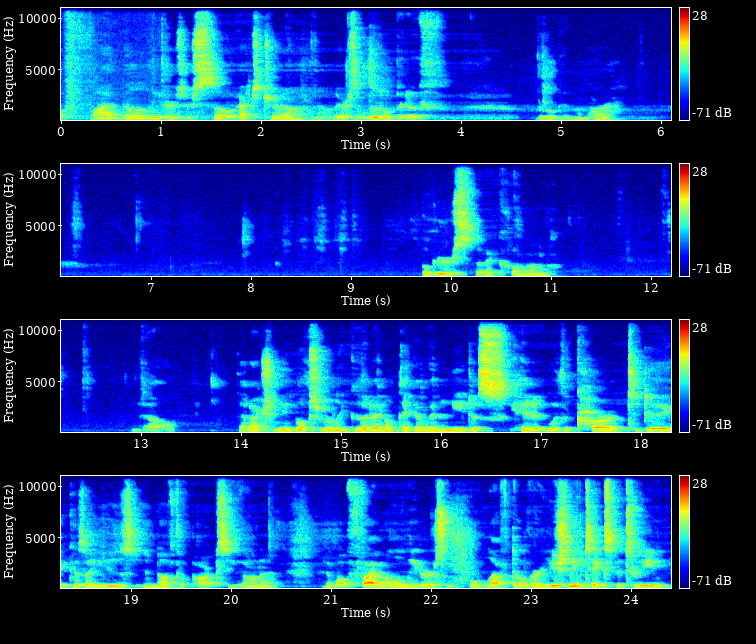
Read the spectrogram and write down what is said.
About five milliliters or so extra. Now there's a little bit of, a little bit more boogers that I call them. Now, that actually looks really good. I don't think I'm going to need to hit it with a card today because I used enough epoxy on it. about 5 milliliters left over. Usually it takes between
